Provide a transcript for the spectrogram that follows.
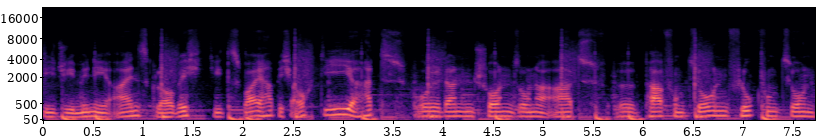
DG Mini 1, glaube ich. Die 2 habe ich auch. Die hat wohl dann schon so eine Art äh, paar Funktionen, Flugfunktionen.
